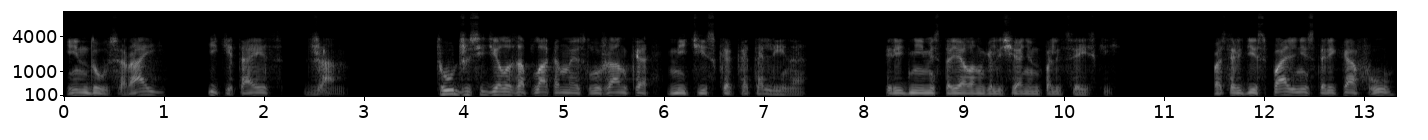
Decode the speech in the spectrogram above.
индус Рай и китаец Джан. Тут же сидела заплаканная служанка метиска Каталина. Перед ними стоял англичанин полицейский. Посреди спальни старика Фу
